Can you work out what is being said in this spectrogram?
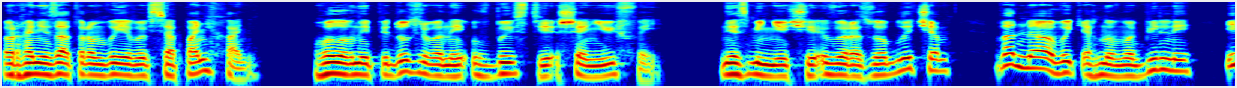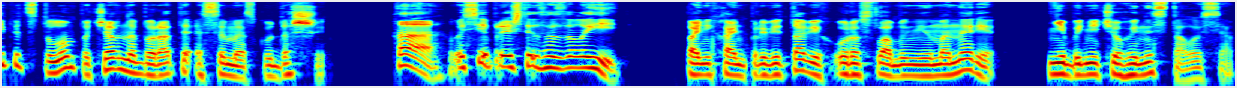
Організатором виявився пань Хань, головний підозрюваний у вбивстві Шень Юйфей. Не змінюючи виразу обличчя, Ван Мяо витягнув мобільний і під столом почав набирати смс-ку Даши. Ха, усі прийшли заздалегідь. Пані Хань привітав їх у розслабленій манері, ніби нічого й не сталося.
